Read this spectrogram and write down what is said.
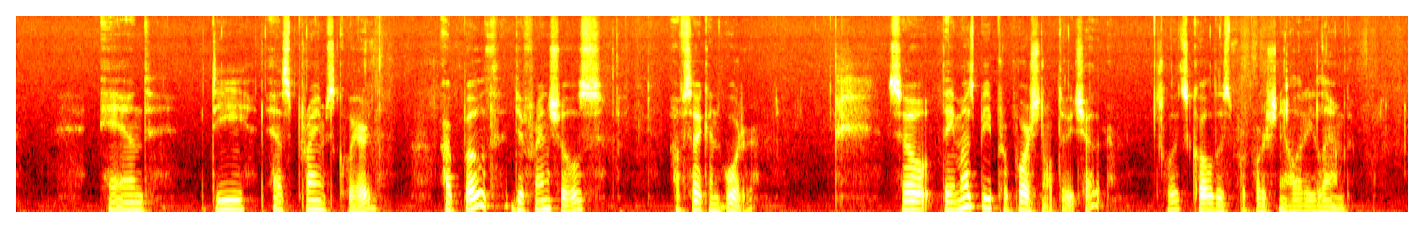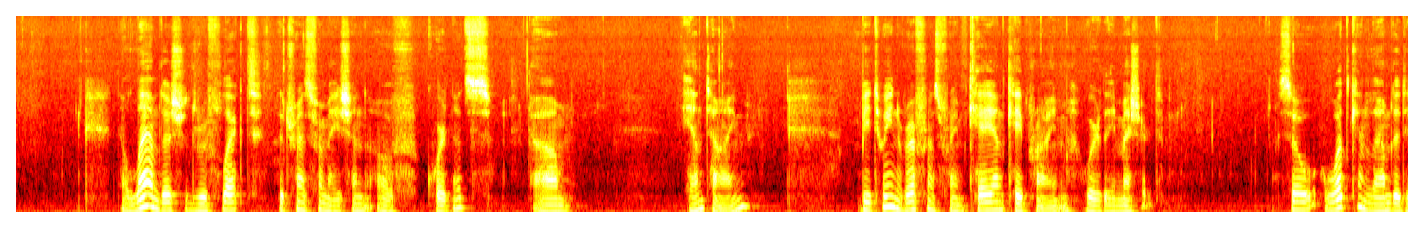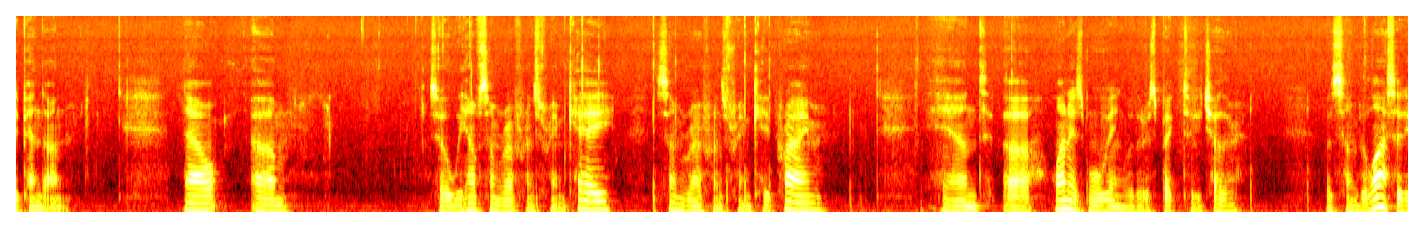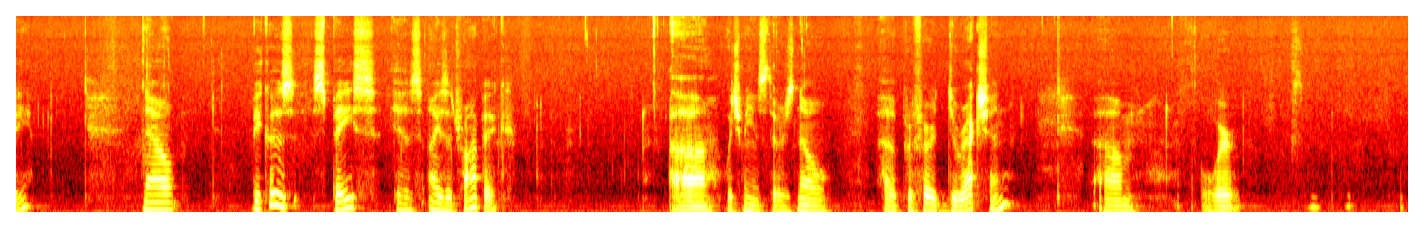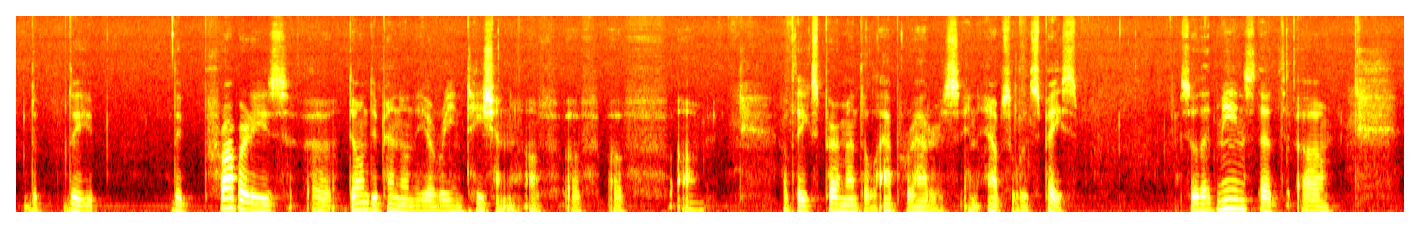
and ds prime squared are both differentials of second order. So they must be proportional to each other. So let's call this proportionality lambda. Now lambda should reflect the transformation of coordinates um, and time between reference frame k and k prime where they measured. So what can lambda depend on? Now, um, so we have some reference frame k, some reference frame k prime, and uh, one is moving with respect to each other with some velocity. Now, because space is isotropic, uh, which means there's no uh, preferred direction, um, or the, the, the properties uh, don't depend on the orientation of, of, of, um, of the experimental apparatus in absolute space. So that means that uh,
